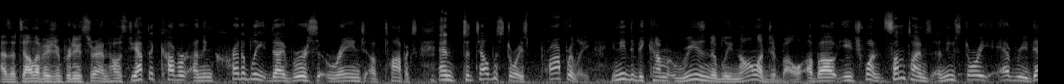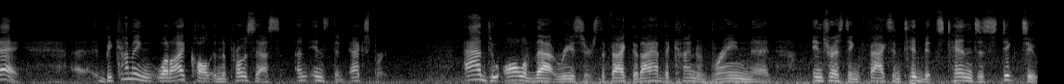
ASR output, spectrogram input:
As a television producer and host, you have to cover an incredibly diverse range of topics. And to tell the stories properly, you need to become reasonably knowledgeable about each one, sometimes a new story every day, uh, becoming what I call in the process an instant expert. Add to all of that research the fact that I have the kind of brain that interesting facts and tidbits tend to stick to,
